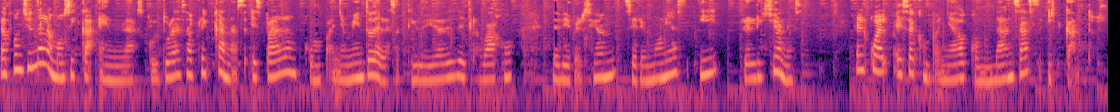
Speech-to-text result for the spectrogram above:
La función de la música en las culturas africanas es para el acompañamiento de las actividades de trabajo, de diversión, ceremonias y religiones, el cual es acompañado con danzas y cantos.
